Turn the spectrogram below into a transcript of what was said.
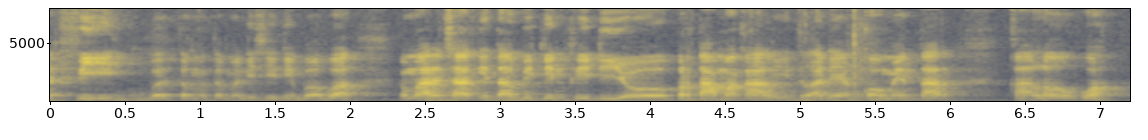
ya, V buat teman-teman di sini bahwa kemarin saat kita bikin video pertama kali itu ada yang komentar kalau wah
